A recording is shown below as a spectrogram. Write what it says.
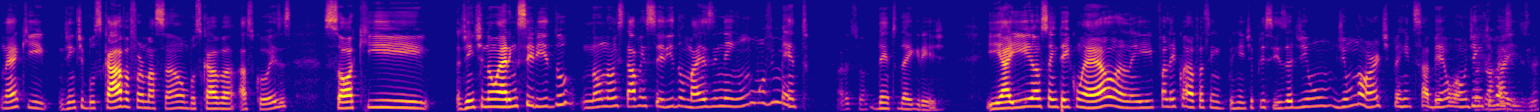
né, que a gente buscava formação, buscava as coisas, só que a gente não era inserido, não, não estava inserido mais em nenhum movimento dentro da igreja. E aí eu sentei com ela né, e falei com ela, falei assim, a gente precisa de um, de um norte para a gente saber onde a gente vai. raiz, né?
